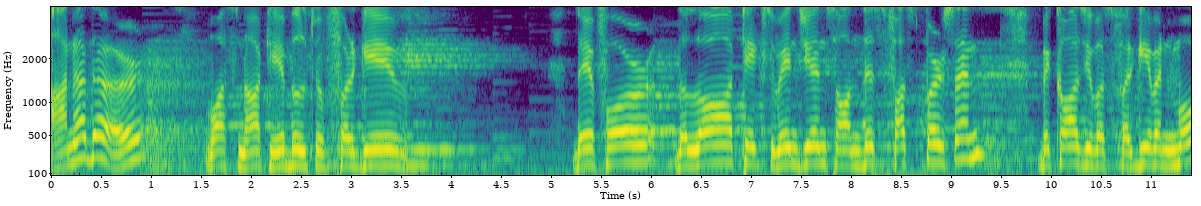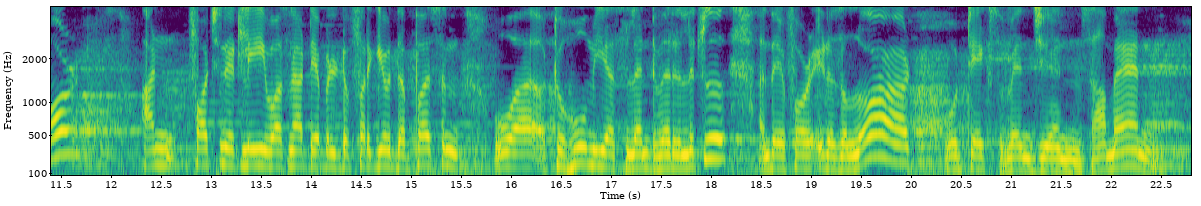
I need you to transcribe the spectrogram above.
another was not able to forgive. Therefore, the law takes vengeance on this first person because he was forgiven more Unfortunately, he was not able to forgive the person who, uh, to whom he has lent very little, and therefore it is the Lord who takes vengeance. Amen.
